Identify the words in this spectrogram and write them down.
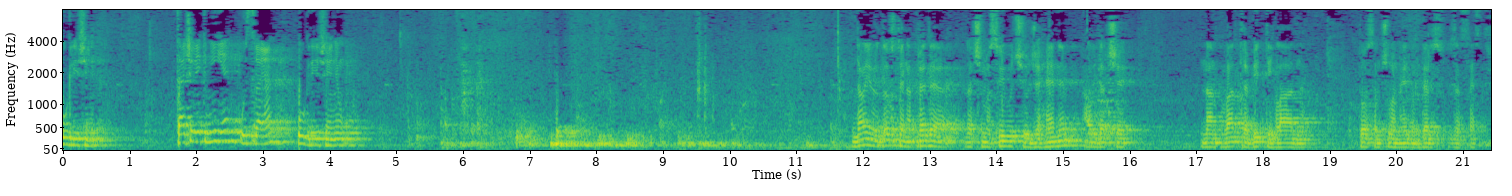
U griješenju. Taj čovjek nije ustrajan u griješenju. Da li je vjerodostojna predaja da ćemo svi ući u džehennem, ali da će nam vatra biti hladna? To sam čuo na jednom versu za sestre.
